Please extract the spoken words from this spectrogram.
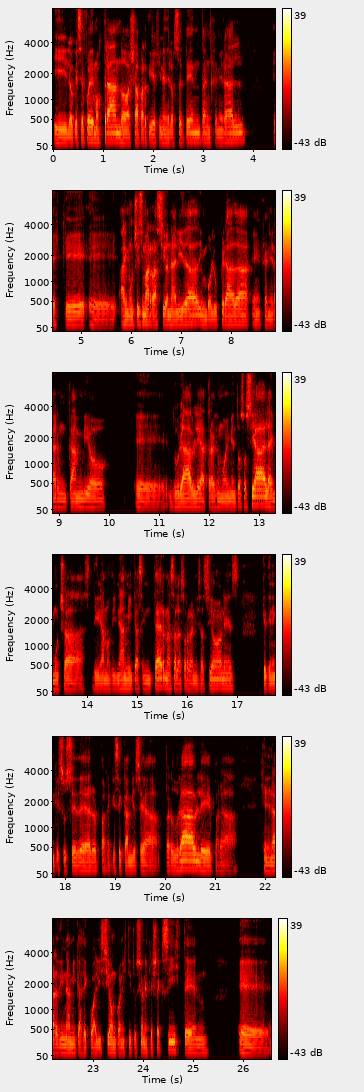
y lo que se fue demostrando allá a partir de fines de los 70 en general es que eh, hay muchísima racionalidad involucrada en generar un cambio eh, durable a través de un movimiento social, hay muchas, digamos, dinámicas internas a las organizaciones que tienen que suceder para que ese cambio sea perdurable, para generar dinámicas de coalición con instituciones que ya existen. Eh,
